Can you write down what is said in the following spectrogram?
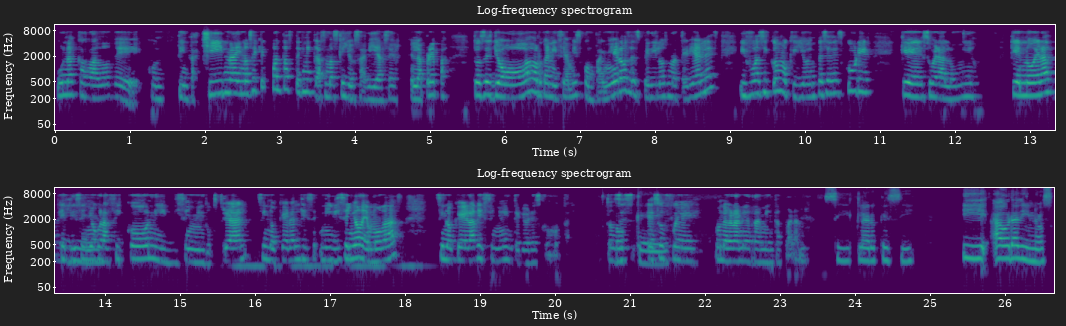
un acabado de con tinta china y no sé qué cuántas técnicas más que yo sabía hacer en la prepa. Entonces yo organicé a mis compañeros, les pedí los materiales y fue así como que yo empecé a descubrir que eso era lo mío que no era el diseño gráfico ni diseño industrial, sino que era el ni diseño de modas, sino que era diseño de interiores como tal. Entonces, eso fue una gran herramienta para mí. Sí, claro que sí. Y ahora dinos,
